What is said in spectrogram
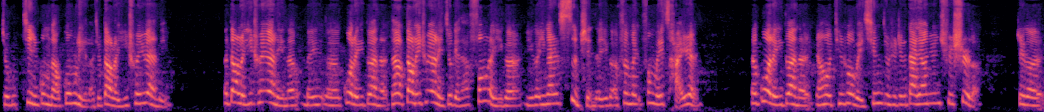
就进贡到宫里了，就到了宜春院里。那到了宜春院里呢，没呃过了一段呢，他到了宜春院里就给他封了一个一个应该是四品的一个封为封为才人。那过了一段呢，然后听说韦清就是这个大将军去世了，这个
